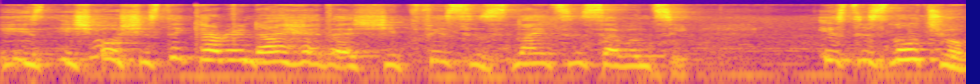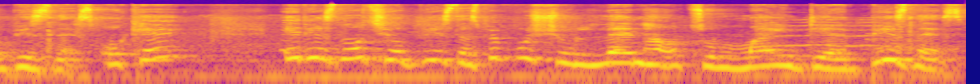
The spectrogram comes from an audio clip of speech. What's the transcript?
Is, is she oh she's still carrying that head that she faced since 1970 it is not your business okay? It is not your business. People should learn how to mind their business.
